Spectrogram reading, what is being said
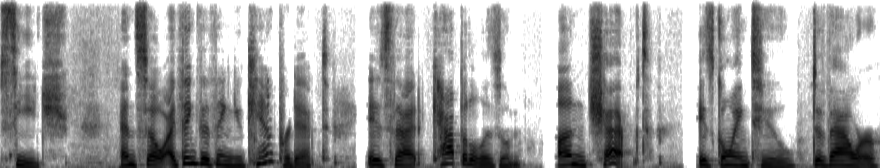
siege. And so I think the thing you can predict is that capitalism, unchecked, is going to devour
